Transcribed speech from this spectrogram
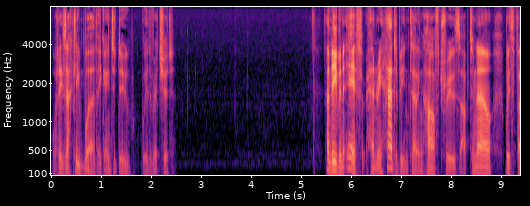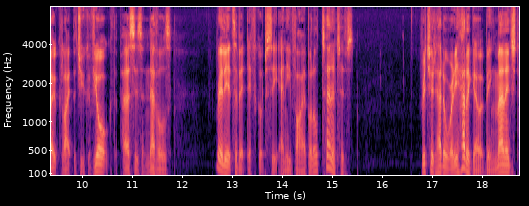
What exactly were they going to do with Richard? And even if Henry had been telling half truths up to now, with folk like the Duke of York, the Percys, and Nevilles, really it's a bit difficult to see any viable alternatives. Richard had already had a go at being managed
